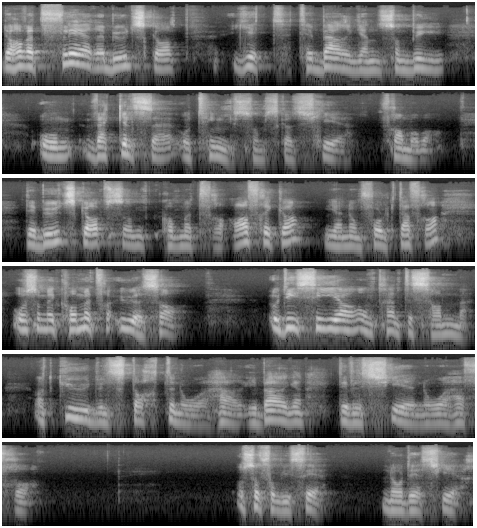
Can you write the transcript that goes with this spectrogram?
Det har vært flere budskap gitt til Bergen som by om vekkelse og ting som skal skje framover. Det er budskap som er kommet fra Afrika gjennom folk derfra, og som er kommet fra USA. Og de sier omtrent det samme at Gud vil starte noe her i Bergen. Det vil skje noe herfra. Og så får vi se når det skjer.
